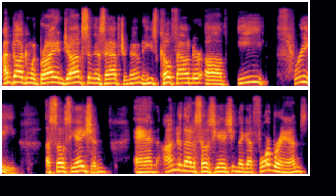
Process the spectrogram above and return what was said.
I'm talking with Brian Johnson this afternoon. He's co founder of E3 Association. And under that association, they got four brands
